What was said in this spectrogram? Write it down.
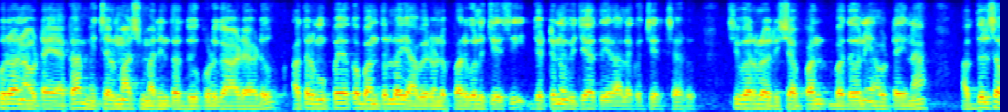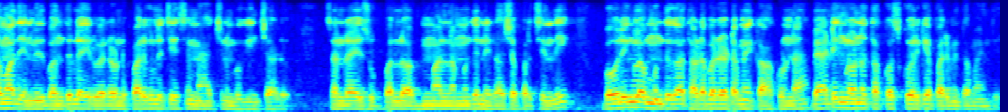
పురాన్ అవుట్ అయ్యాక మిచెల్ మార్ష్ మరింత దూకుడుగా ఆడాడు. అతడు ముప్పై ఒక్క బంతుల్లో యాభై రెండు పరుగులు చేసి జట్టును విజయ తీరాలకు చేర్చాడు. చివరిలో రిషబ్ పంత్ బదోని అవుట్ అయినా అబ్దుల్ సమాద్ ఎనిమిది బంతుల్లో ఇరవై రెండు పరుగులు చేసి మ్యాచ్ను ముగించాడు. సన్ రైజర్స్ ఉప్పల్లో అభిమానుల ముందు నిరాశపరిచింది. బౌలింగ్లో ముందుగా తడబడటమే కాకుండా బ్యాటింగ్లోనూ తక్కువ స్కోర్కే పరిమితమైంది.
